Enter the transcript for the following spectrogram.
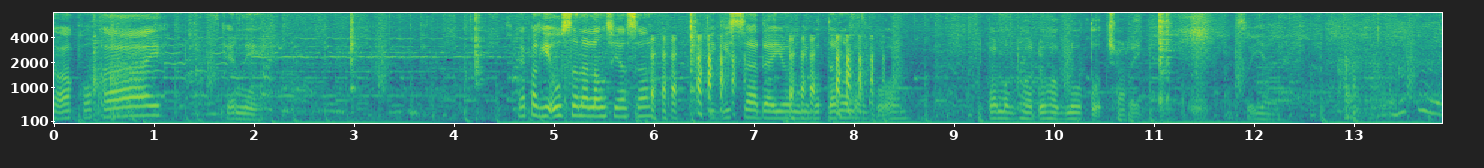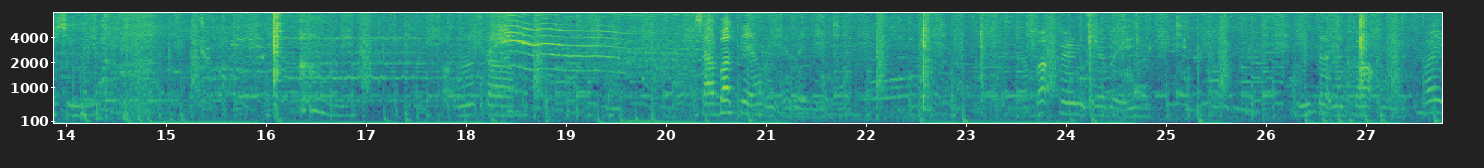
So, ako kay kani. Kaya pag-iusa na lang siya sa igisa dayon gibutangan og kuan. Di pa magduha-duhag luto charing. So yan. Sabak kayang iring. Sabak kayang iring. Kita nagkaon. Ay,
